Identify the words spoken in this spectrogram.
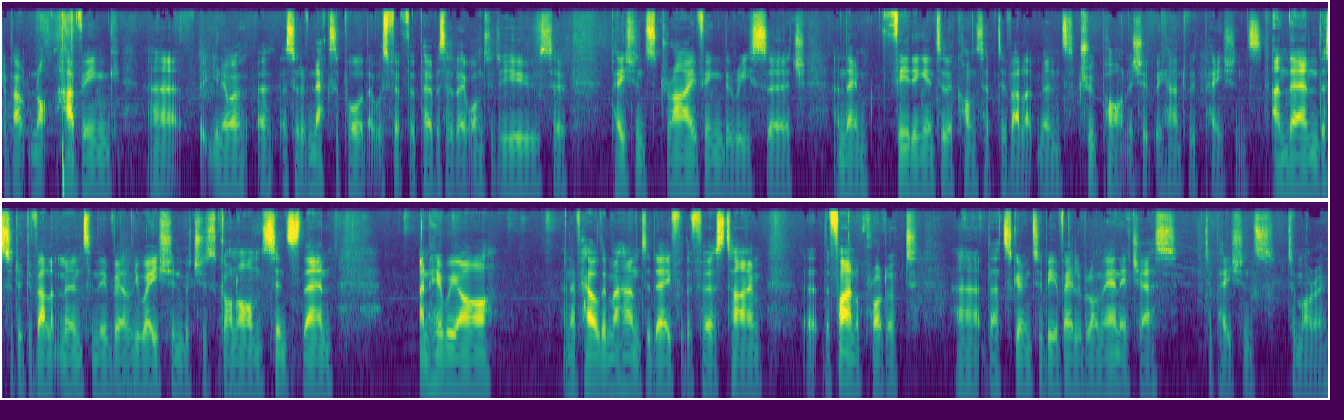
about not having uh, you know, a, a, sort of neck support that was fit for purpose that they wanted to use. So patients driving the research and then feeding into the concept development, true partnership we had with patients. And then the sort of development and the evaluation which has gone on since then. And here we are, and I've held in my hand today for the first time uh, the final product uh, that's going to be available on the NHS to patients tomorrow.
